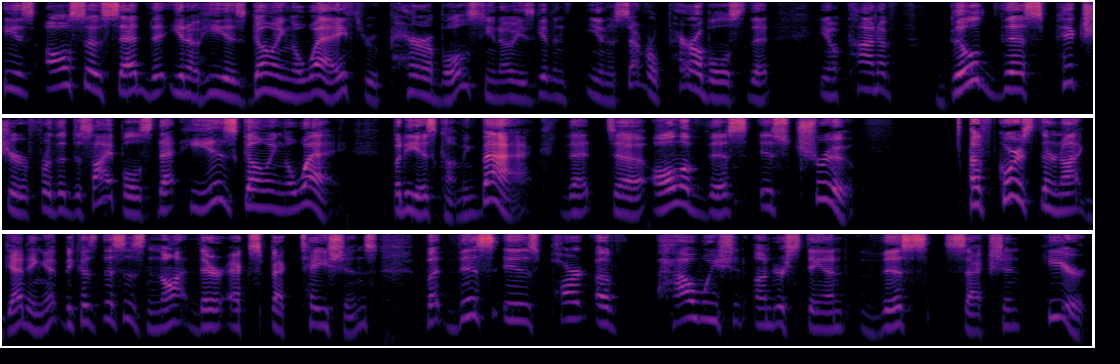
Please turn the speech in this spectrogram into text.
He has also said that you know he is going away through parables. You know, he's given you know several parables that you know kind of build this picture for the disciples that he is going away, but he is coming back. That uh, all of this is true. Of course, they're not getting it because this is not their expectations, but this is part of how we should understand this section here.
